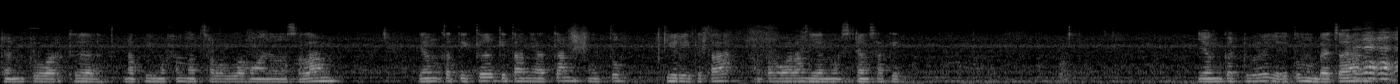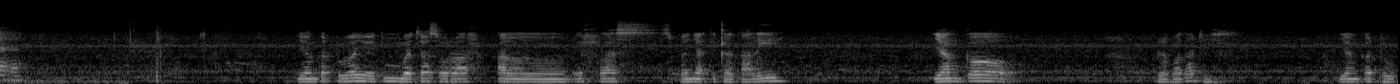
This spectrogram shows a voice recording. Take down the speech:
dan keluarga Nabi Muhammad Shallallahu Alaihi Wasallam. Yang ketiga kita niatkan untuk diri kita atau orang yang sedang sakit yang kedua yaitu membaca yang kedua yaitu membaca surah al-ikhlas sebanyak tiga kali. Yang ke berapa tadi? Yang kedua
